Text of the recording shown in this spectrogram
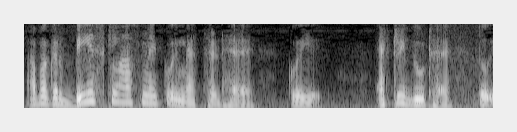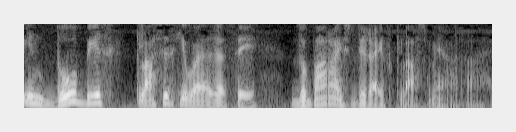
اب اگر بیس کلاس میں کوئی میتھڈ ہے، کوئی ایٹریبیوٹ ہے، تو ان دو بیس کلاسز کی وجہ سے دوبارہ اس ڈیرائیو کلاس میں آ رہا ہے۔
